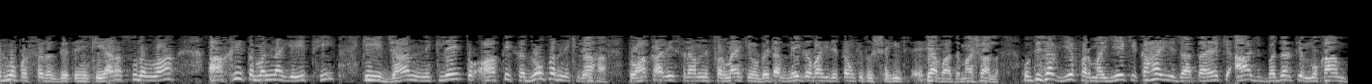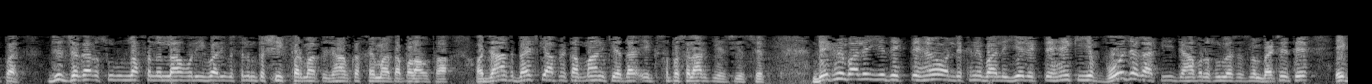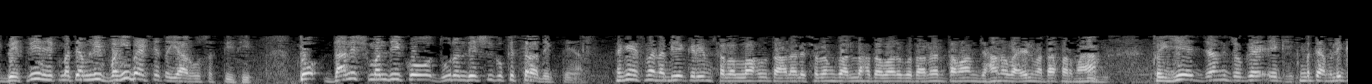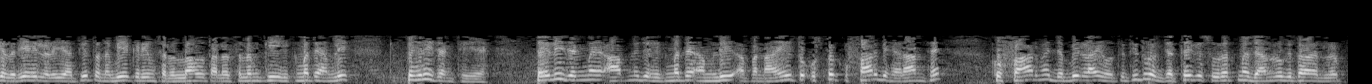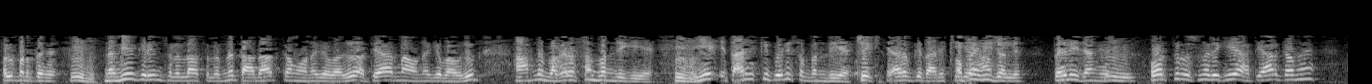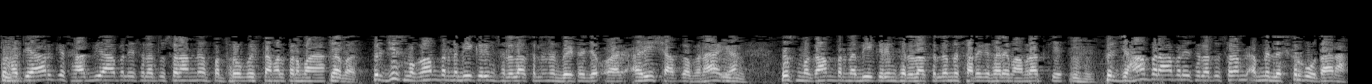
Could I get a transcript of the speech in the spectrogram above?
قدموں پر سر رکھ دیتے ہیں کہ یا رسول اللہ آخری تمنا یہی تھی کہ یہ جان نکلے تو آپ کے قدموں پر نکلے۔ تو آقا علیہ السلام نے فرمایا کہ بیٹا میں گواہی دیتا ہوں کہ تو شہید ہے۔ کیا بات ہے؟ ماشاء اللہ مفتی صاحب یہ فرمائیے کہ کہا یہ جاتا ہے کہ آج بدر کے مقام پر جس جگہ رسول اللہ صلی اللہ علیہ وآلہ وسلم تشریف فرماتے جہاں آپ کا خیمہ تھا پڑاؤ تھا اور جہاں سے بیٹھ کے آپ نے کمان کیا تھا ایک سپسلار کی حیثیت سے۔ دیکھنے والے یہ دیکھتے ہیں اور لکھنے والے یہ لکھتے ہیں کہ یہ وہ جگہ تھی جہاں پر رسول اللہ صلی اللہ علیہ وسلم بیٹھے تھے۔ ایک بہترین حکمت عملی وہیں بیٹھ کے تیار ہو سکتی تھی۔ تو دانش مندی کو دور اندیشی کو کس طرح دیکھتے ہیں آپ؟ لیکن اس میں نبی کریم صلی اللہ تعالی علیہ وسلم کو اللہ تبارک و تعالیٰ نے تمام جہانوں کا علم عطا فرمایا۔ تو یہ جنگ جو کہ ایک حکمت عملی کے ذریعے ہی لڑی جاتی ہے تو نبی کریم صلی اللہ تعالی وسلم کی حکمت عملی پہلی جنگ تھی یہ۔ پہلی جنگ میں آپ نے جو حکمت عملی اپنائی تو اس پہ کفار بھی حیران تھے۔ کفار میں جب بھی لڑائی ہوتی تھی تو ایک جتھے کی صورت میں جانوروں کی طرح پل پڑتے ہیں۔ نبی کریم صلی اللہ علیہ وسلم نے تعداد کم ہونے کے باوجود ہتھیار نہ ہونے کے باوجود آپ نے بغیر سب بندی کی ہے۔ یہ تاریخ کی پہلی سب بندی ہے۔ عرب کی تاریخ کی پہلی جنگ ہے۔ پہلی جنگ ہے۔ اور پھر اس میں دیکھیے ہتھیار کم ہے۔ تو ہتھیار کے ساتھ بھی آپ علیہ صلاح السلام نے پتھروں کو استعمال فرمایا۔ کیا بات۔ پھر جس مقام پر نبی کریم صلی اللہ علیہ وسلم نے بیٹھے جب عریش آپ کا بنایا گیا اس مقام پر نبی کریم صلی اللہ علیہ وسلم نے سارے کے سارے معاملات کیے۔ پھر جہاں پر آپ علیہ صلاح السلام نے اپنے لشکر کو اتارا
